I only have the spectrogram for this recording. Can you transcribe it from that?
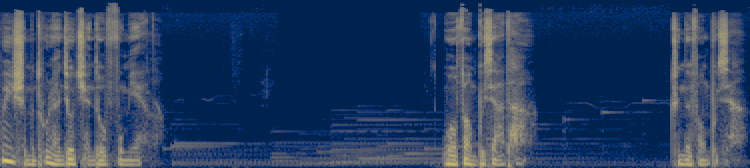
为什么突然就全都覆灭了？我放不下他，真的放不下。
